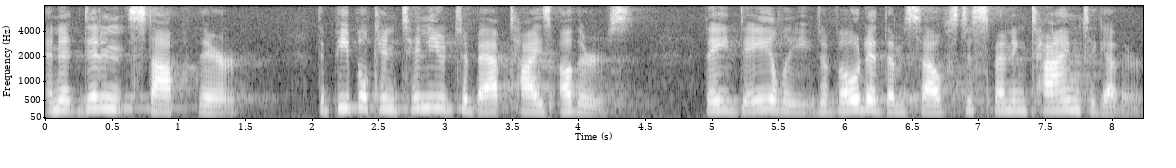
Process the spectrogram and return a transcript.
And it didn't stop there. The people continued to baptize others. They daily devoted themselves to spending time together.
